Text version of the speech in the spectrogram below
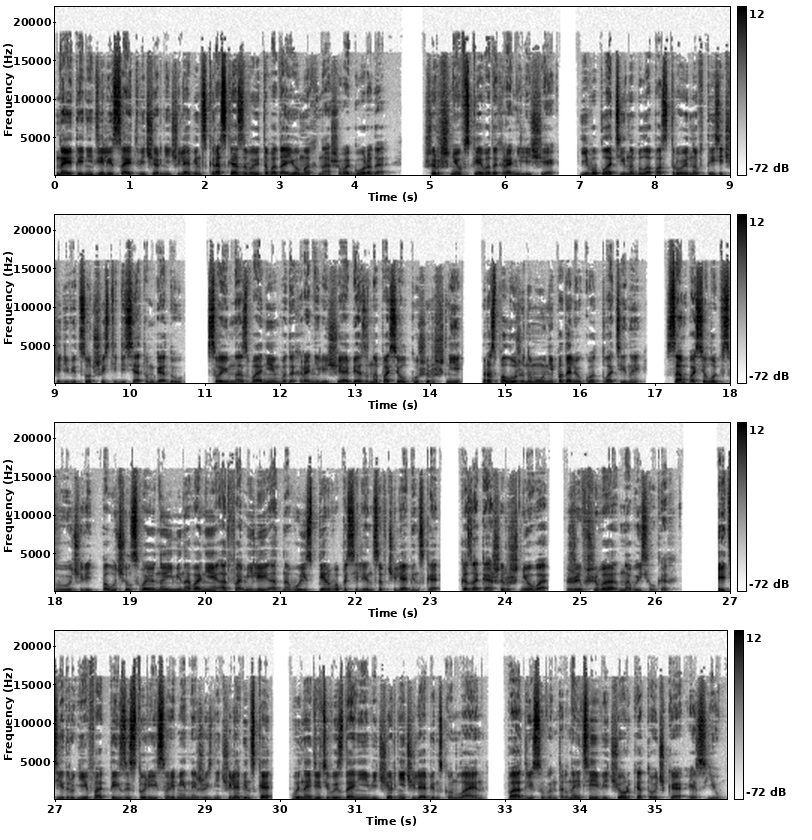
На этой неделе сайт «Вечерний Челябинск» рассказывает о водоемах нашего города. Шершневское водохранилище. Его плотина была построена в 1960 году. Своим названием водохранилище обязано поселку Шершни, расположенному неподалеку от плотины. Сам поселок, в свою очередь, получил свое наименование от фамилии одного из первопоселенцев Челябинска, казака Шершнева, жившего на выселках. Эти и другие факты из истории современной жизни Челябинска вы найдете в издании «Вечерний Челябинск онлайн» по адресу в интернете вечерка.су.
